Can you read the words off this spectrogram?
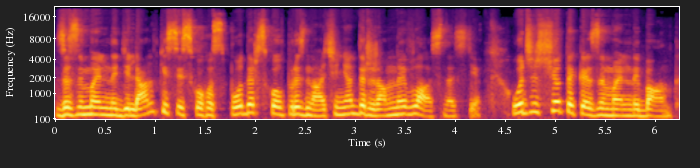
за земельні ділянки сільськогосподарського призначення державної власності. Отже, що таке земельний банк?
